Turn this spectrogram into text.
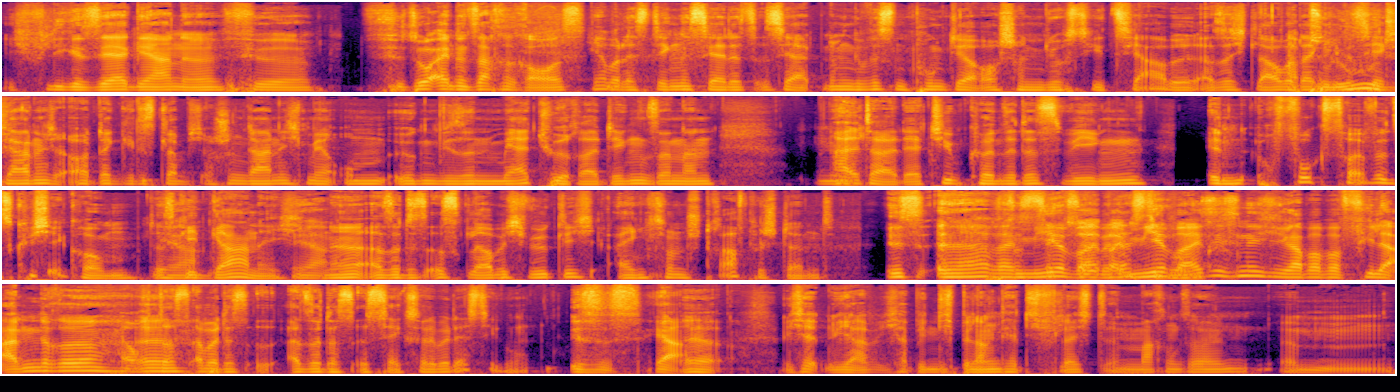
Ich fliege sehr gerne für, für so eine Sache raus. Ja, aber das Ding ist ja, das ist ja an einem gewissen Punkt ja auch schon justiziabel. Also ich glaube, da Absolut. geht es ja gar nicht, da geht es glaube ich auch schon gar nicht mehr um irgendwie so ein Märtyrer-Ding, sondern. Alter, der Typ könnte deswegen in Fuchsteufels Küche kommen. Das Ja. geht gar nicht. Ja. Ne? Also das ist, glaube ich, wirklich eigentlich schon ein Strafbestand. Ist, äh, bei ist mir, bei, bei mir weiß ich es nicht. Ich habe aber viele andere. Auch äh, das, aber das, also das ist sexuelle Belästigung. ist es, ja. Ja. Ich, hätte- ja, ich habe ihn nicht belangt, hätte ich vielleicht äh, machen sollen. Ähm,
